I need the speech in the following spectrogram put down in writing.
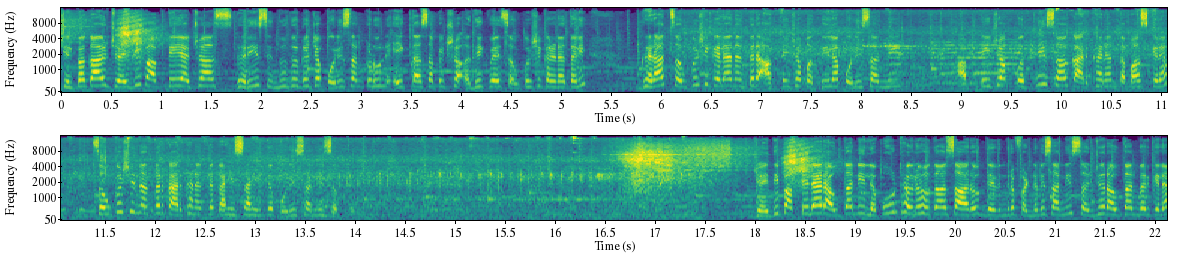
शिल्पकार जयदीप आपटे याच्या घरी सिंधुदुर्गच्या पोलिसांकडून एक तासापेक्षा अधिक वेळ चौकशी करण्यात आली. घरात चौकशी केल्यानंतर आपटेच्या पत्नीला पोलिसांनी आपटेच्या पत्नीसह कारखान्यात तपास केला. चौकशीनंतर कारखान्यातलं काही साहित्य पोलिसांनी जप्त केलं. जयदीप आपटेला राऊतांनी लपवून ठेवलं होतं असा आरोप देवेंद्र फडणवीसांनी संजय राऊतांवर केला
